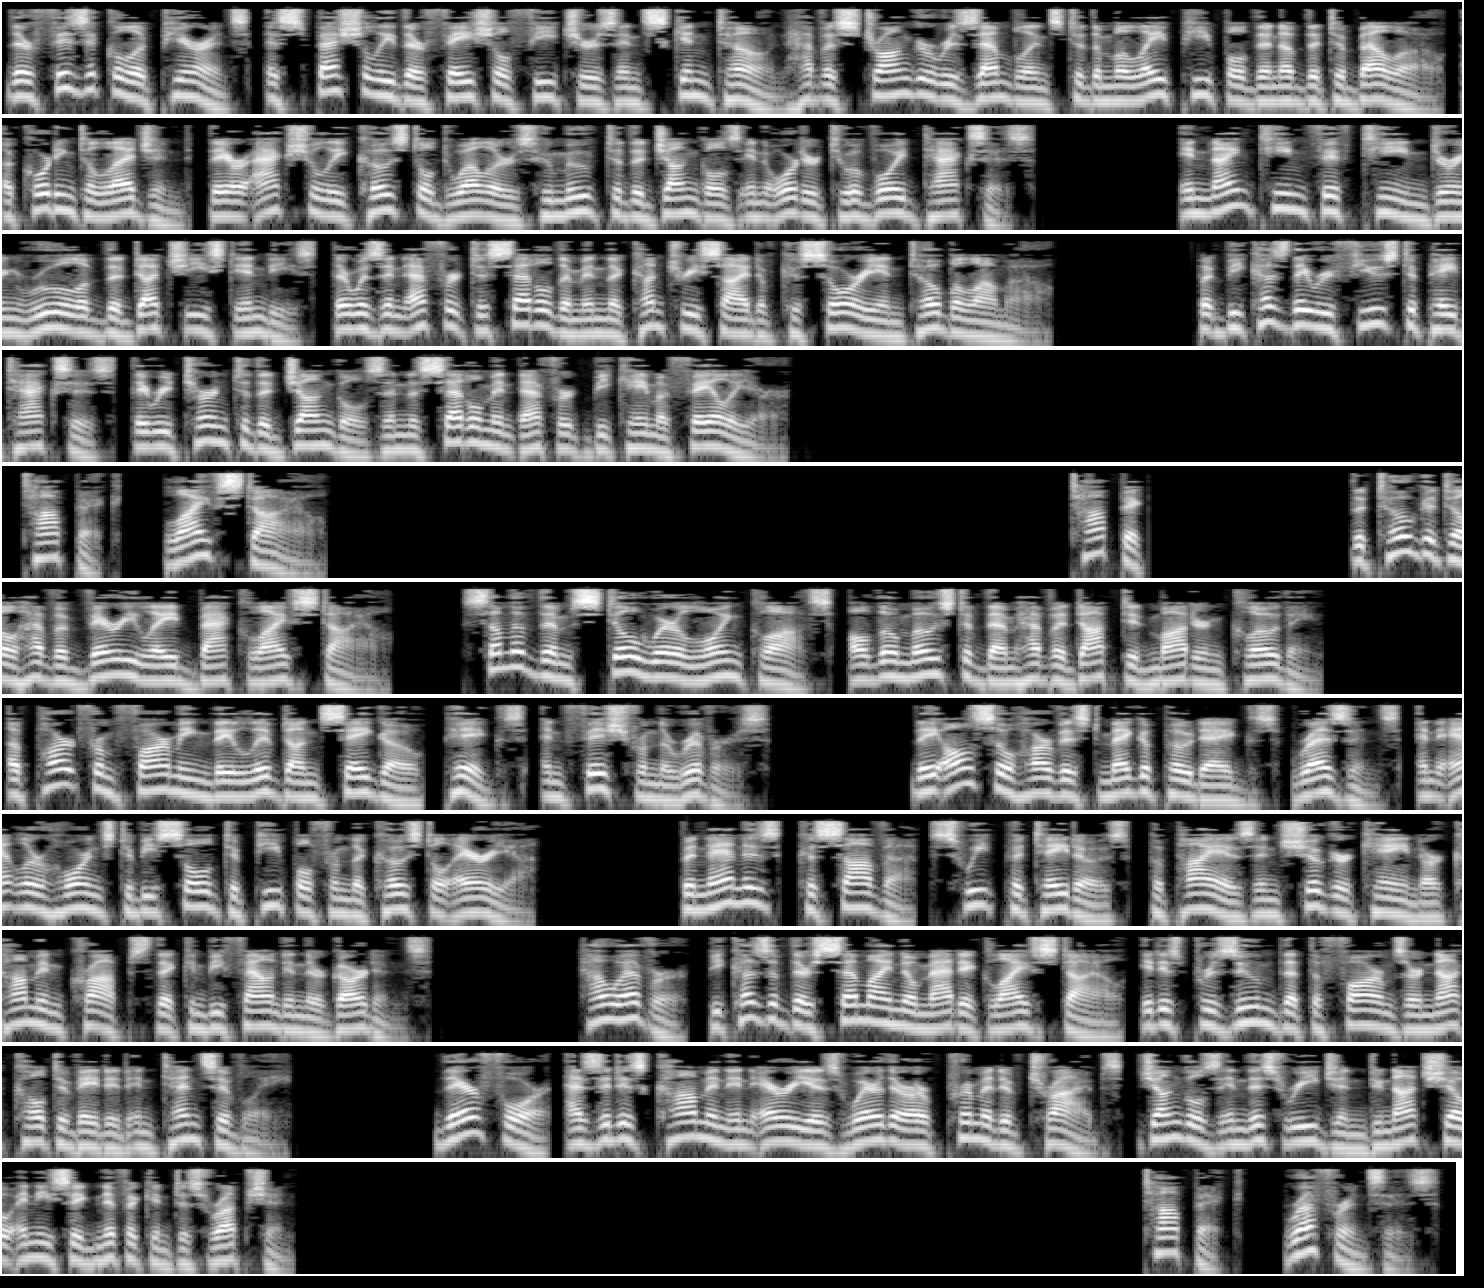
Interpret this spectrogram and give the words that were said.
Their physical appearance, especially their facial features and skin tone have a stronger resemblance to the Malay people than of the Tobelo. According to legend, they are actually coastal dwellers who moved to the jungles in order to avoid taxes. In 1915 during rule of the Dutch East Indies, there was an effort to settle them in the countryside of Kasori and Tobalamo. But because they refused to pay taxes, they returned to the jungles and the settlement effort became a failure. Lifestyle The Togutil have a very laid-back lifestyle. Some of them still wear loincloths, although most of them have adopted modern clothing. Apart from farming they lived on sago, pigs, and fish from the rivers. They also harvest megapode eggs, resins, and antler horns to be sold to people from the coastal area. Bananas, cassava, sweet potatoes, papayas and sugar cane are common crops that can be found in their gardens. However, because of their semi-nomadic lifestyle, it is presumed that the farms are not cultivated intensively. Therefore, as it is common in areas where there are primitive tribes, jungles in this region do not show any significant disruption. References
